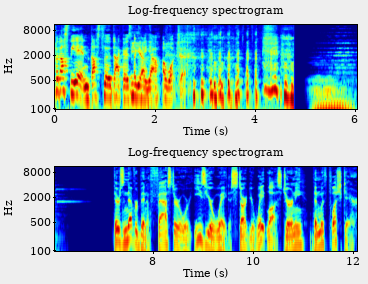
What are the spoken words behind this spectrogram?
But that's the end. That's the dad goes, okay, Yeah. yeah, I'll watch it. There's never been a faster or easier way to start your weight loss journey than with PlushCare.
